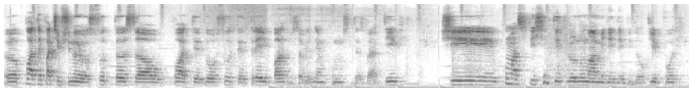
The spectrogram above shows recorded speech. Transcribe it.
Uh, poate facem și noi 100 sau poate 200, 3, 4 să vedem cum sunteți voi activi. Și cum ați citit și în titlu, nu m-am idei de videoclipuri,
